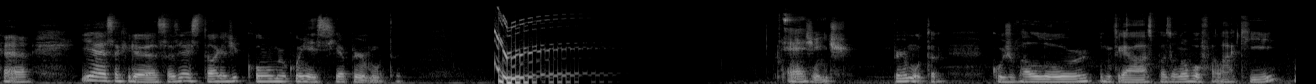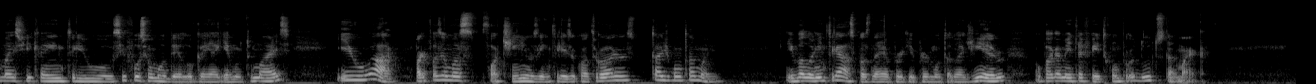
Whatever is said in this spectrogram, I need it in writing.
e essa, crianças, é a história de como eu conheci a permuta. É, gente, permuta, cujo valor, entre aspas, eu não vou falar aqui, mas fica entre o se fosse um modelo ganharia muito mais e o, ah, para fazer umas fotinhos em 3 ou 4 horas, tá de bom tamanho. E valor entre aspas, né? Porque permuta não é dinheiro, o pagamento é feito com produtos da marca.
